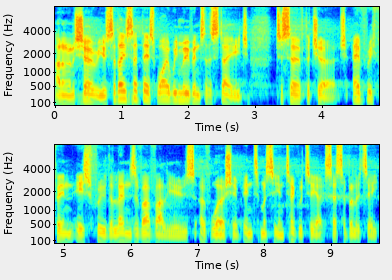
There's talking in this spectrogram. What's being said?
and I'm going to share it with you. So they said this why are we move into the stage to serve the church. Everything is through the lens of our values of worship, intimacy, integrity, accessibility,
